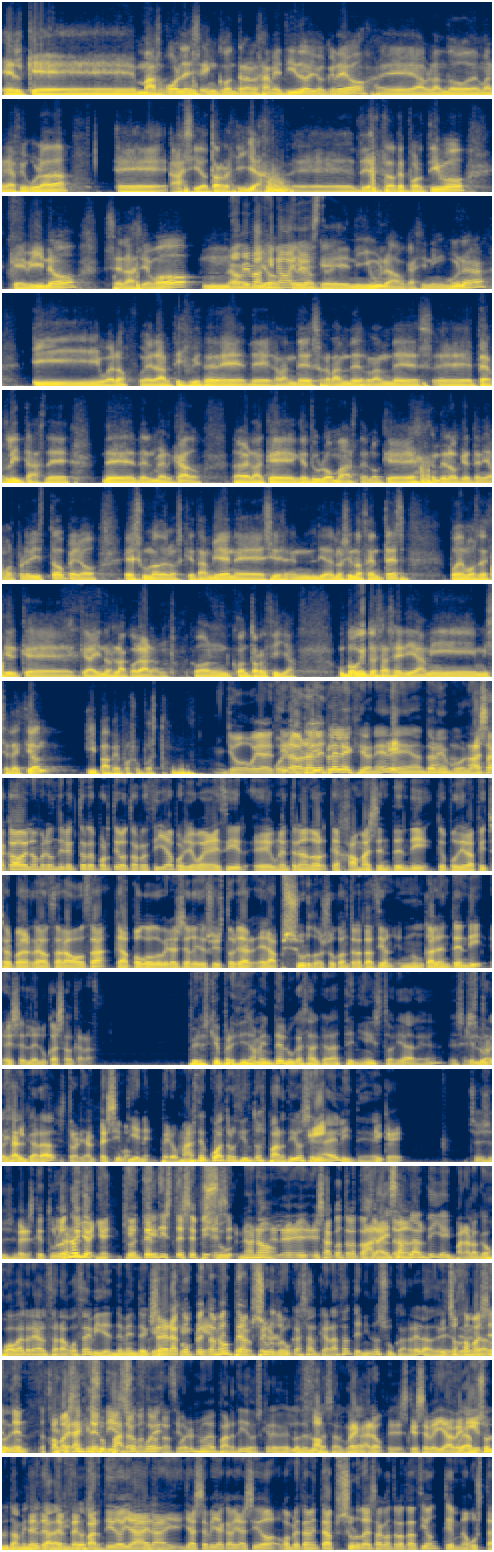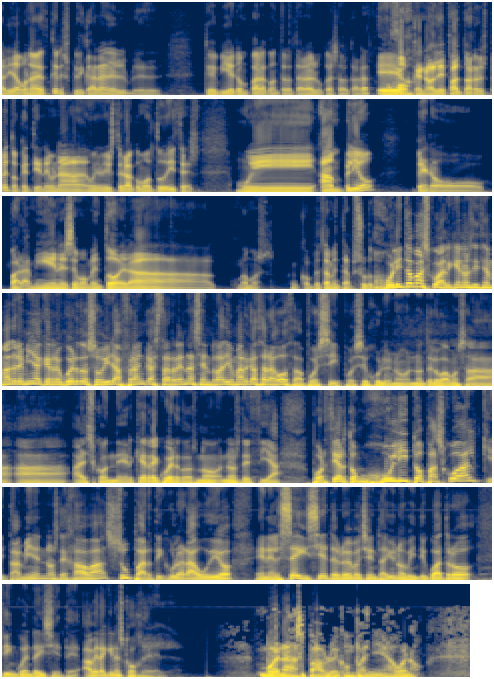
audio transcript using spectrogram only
el que más goles en contra nos ha metido, yo creo, eh, hablando de manera figurada, eh, ha sido Torrecilla, eh, director deportivo que vino, se las llevó, no, me imaginaba creo que ni una o casi ninguna, y bueno, fue el artífice de, grandes, grandes, grandes eh, perlitas de, del mercado. La verdad que, duró más de lo que, de lo que teníamos previsto, pero es uno de los que también, si en el Día de los Inocentes, podemos decir que, ahí nos la colaron con, con Torrecilla. Un poquito esa sería mi, mi selección y Pape, por supuesto. Yo voy a decir bueno, ahora. Triple elección, ¿eh? De Antonio Polo. Ha sacado el nombre de un director deportivo, Torrecilla, pues yo voy a decir eh, un entrenador que jamás entendí que pudiera fichar para el Real Zaragoza, que a poco que hubiera seguido su historial era absurdo su contratación, nunca lo entendí, es el de Lucas Alcaraz. Pero es que precisamente Lucas Alcaraz tenía historial, ¿eh? Es que Lucas Alcaraz. Historial pésimo. Tiene, pero más de 400 partidos en la élite, ¿eh? ¿Y qué? Sí, sí, sí. Pero es que tú, lo no, entendiste ese, no, no. esa contratación. Para esa plantilla y para lo que jugaba el Real Zaragoza, evidentemente que. O sea, era completamente absurdo. Lucas Alcaraz ha tenido su carrera. De, de hecho, jamás, enten, jamás que su paso fue, fueron nueve partidos, creo, ¿eh? lo de Lucas Alcaraz. claro, pero es que se veía venir. absolutamente Desde el tercer partido ya, era, ya se veía que había sido completamente absurda esa contratación que me gustaría alguna vez que le explicaran el, que vieron para contratar a Lucas Alcaraz. Eh, Ojo, que no le falta respeto, que tiene una, una historia, como tú dices, muy amplio pero para mí en ese momento era, vamos, completamente absurdo. Julito Pascual, que nos dice, madre mía, qué recuerdos oír a Frank Castarrenas en Radio Marca Zaragoza. Pues sí, pues sí, Julio, no, no te lo vamos a, esconder. Qué recuerdos, no, nos decía. Por cierto, un Julito Pascual que también nos dejaba su particular audio en el 67981 24 A ver a quién escoge él. Buenas, Pablo y compañía. Bueno,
